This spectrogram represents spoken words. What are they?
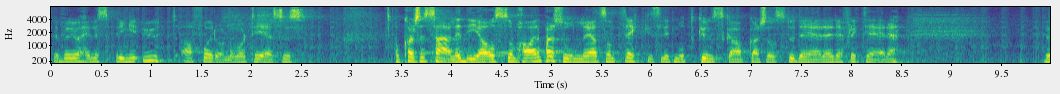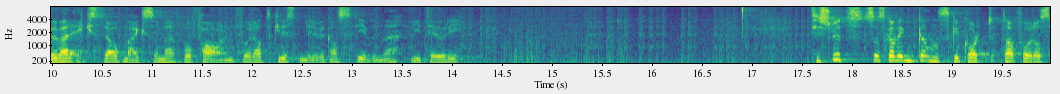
Det bør jo heller springe ut av forholdet vårt til Jesus. Og kanskje særlig de av oss som har en personlighet som trekkes litt mot kunnskap, kanskje å studere, reflektere, bør være ekstra oppmerksomme på faren for at kristenlivet kan stivne i teori. Til slutt så skal vi ganske kort ta for oss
